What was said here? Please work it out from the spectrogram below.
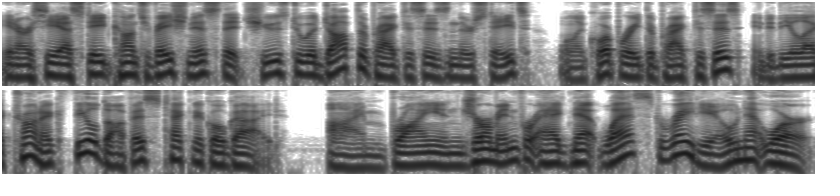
NRCS state conservationists that choose to adopt the practices in their states will incorporate the practices into the electronic Field Office Technical Guide. I'm Brian German for AgNet West Radio Network.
